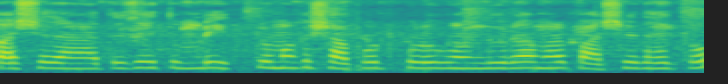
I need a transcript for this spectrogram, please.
পাশে দাঁড়াতে চাই, তোমরা একটু আমাকে সাপোর্ট করো বন্ধুরা, আমার পাশে থাকো।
